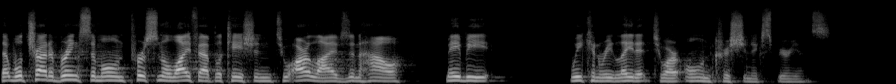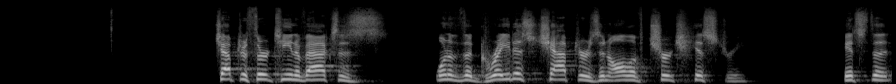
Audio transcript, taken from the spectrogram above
that we'll try to bring some own personal life application to our lives and how maybe we can relate it to our own Christian experience. Chapter 13 of Acts is one of the greatest chapters in all of church history. It's the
